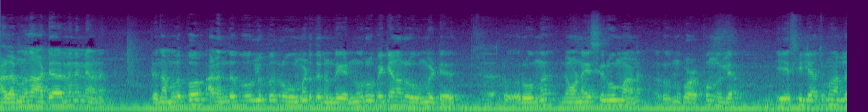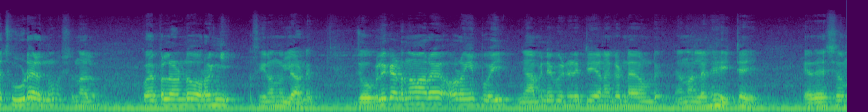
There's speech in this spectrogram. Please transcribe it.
അത് നമ്മുടെ നാട്ടുകാരൻ തന്നെയാണ്. നമ്മളിപ്പോൾ അനന്തപൂരിൽ ഇപ്പോൾ റൂം എടുത്തിട്ടുണ്ട്. എണ്ണൂറ് രൂപയ്ക്കാണ് റൂം കിട്ടിയത്. റൂം നോൺ എ സി റൂമാണ് റൂം കുഴപ്പമൊന്നുമില്ല. എ സി ഇല്ലാത്തപ്പോൾ നല്ല ചൂടായിരുന്നു. പക്ഷെ എന്നാലും കുഴപ്പമില്ലാണ്ട് ഉറങ്ങി. സീനൊന്നും ഇല്ലാണ്ട്. ജോബിൽ കിടന്ന മാറി ഉറങ്ങിപ്പോയി. ഞാൻ പിന്നെ വീട് എഡിറ്റ് ചെയ്യാനൊക്കെ ഉണ്ടായതുകൊണ്ട് ഞാൻ നല്ല ലേറ്റായി ഏകദേശം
